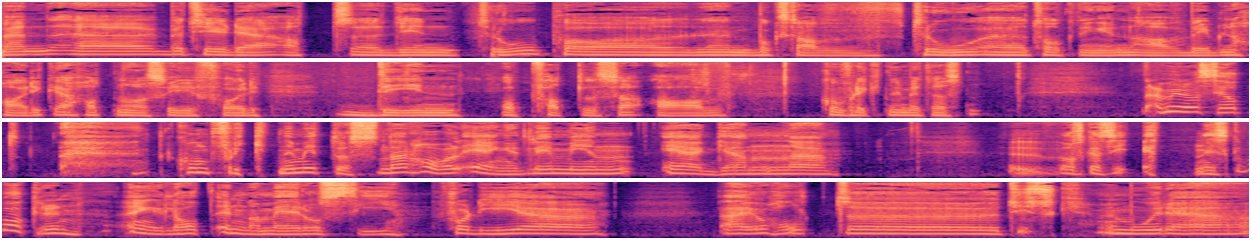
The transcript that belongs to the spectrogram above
Men eh, betyr det at eh, din tro på den bokstavtro-tolkningen eh, av Bibelen har ikke hatt noe å si for din oppfattelse av konflikten i Midtøsten? Jeg vil jo si at konflikten i Midtøsten der har vel egentlig min egen eh, hva skal jeg si, etniske bakgrunn egentlig hatt enda mer å si. Fordi eh, jeg er jo halvt uh, tysk. Min mor er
